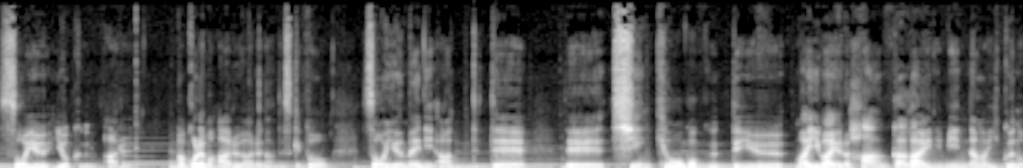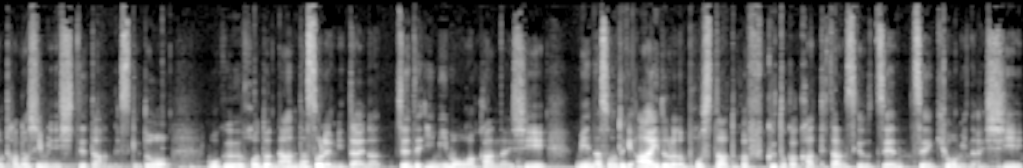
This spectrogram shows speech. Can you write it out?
そういうよくある、まあ、これもあるあるなんですけどそういう目にあっててで新京極っていう、まあ、いわゆる繁華街にみんなが行くのを楽しみにしてたんですけど僕本当なんだそれみたいな全然意味も分かんないしみんなその時アイドルのポスターとか服とか買ってたんですけど全然興味ないし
